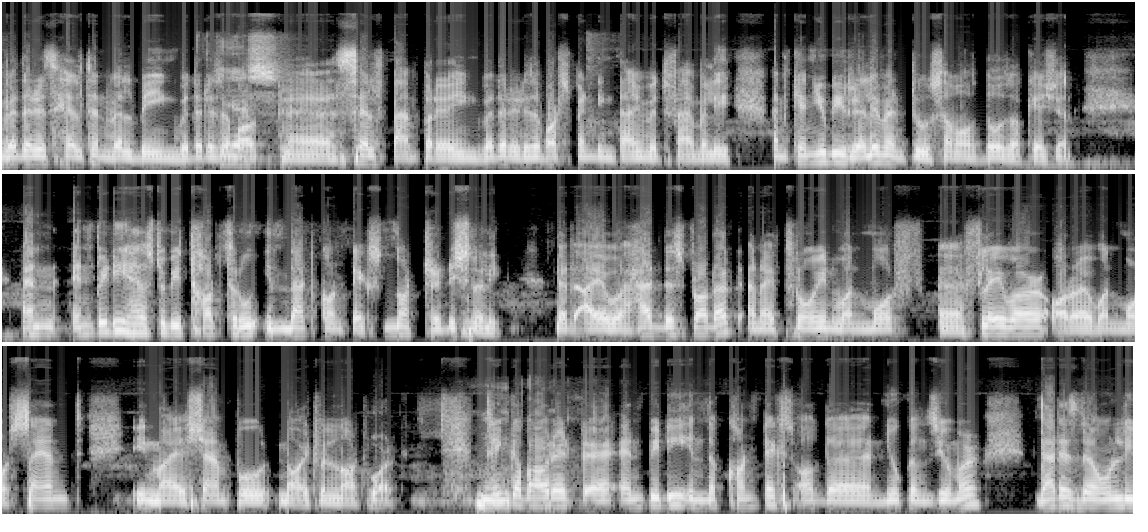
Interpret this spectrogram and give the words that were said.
Whether it's health and well-being, whether it's Yes. about uh, self-pampering, whether it is about spending time with family, and can you be relevant to some of those occasions? And NPD has to be thought through in that context, not traditionally. That I have had this product and I throw in one more f- uh, flavor or uh, one more scent in my shampoo. No, it will not work. Think about it, uh, NPD in the context of the new consumer. That is the only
